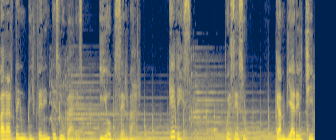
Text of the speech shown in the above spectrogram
pararte en diferentes lugares y observar. ¿Qué ves? Pues eso, cambiar el chip.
